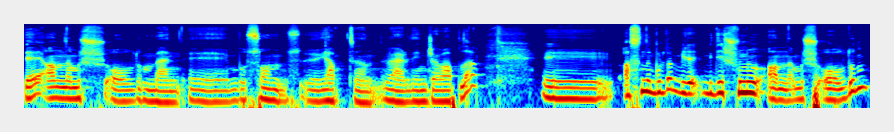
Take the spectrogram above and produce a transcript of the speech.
de anlamış oldum ben e, bu son e, yaptığın, verdiğin cevapla. E, aslında burada bir, bir de şunu anlamış oldum.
